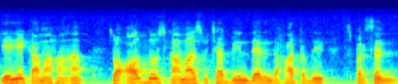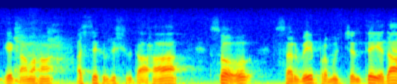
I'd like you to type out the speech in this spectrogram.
ye ye kamaha. So all those kamas which have been there in the heart of the person, ye kamaha asya hridi shritaha. So, सर्वे प्रमुचंते यदा।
